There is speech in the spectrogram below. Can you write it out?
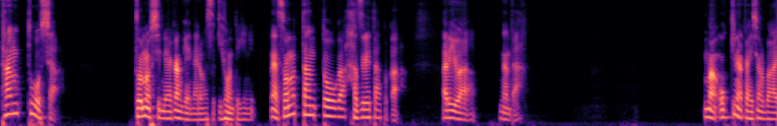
担当者との信頼関係になります、基本的に。その担当が外れたとか、あるいは、なんだ。まあ、大きな会社の場合、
